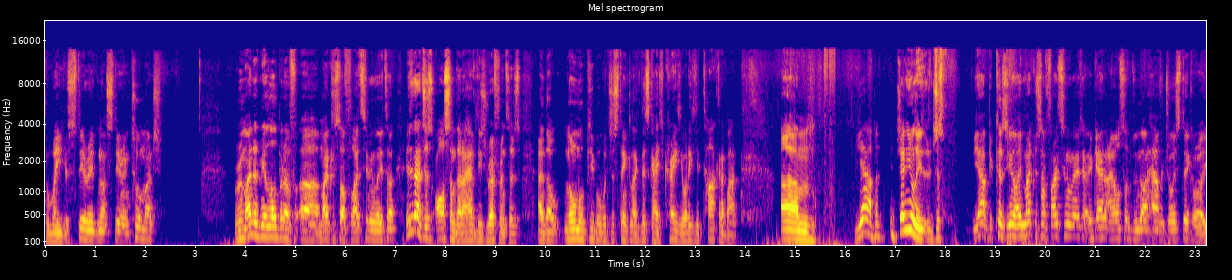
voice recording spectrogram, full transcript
the way you steer it, not steering too much. Reminded me a little bit of uh, Microsoft Flight Simulator. Isn't that just awesome that I have these references? and the normal people would just think like this guy's crazy. What is he talking about? Um, yeah, but genuinely, just yeah, because you know in Microsoft Flight Simulator again, I also do not have a joystick or a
